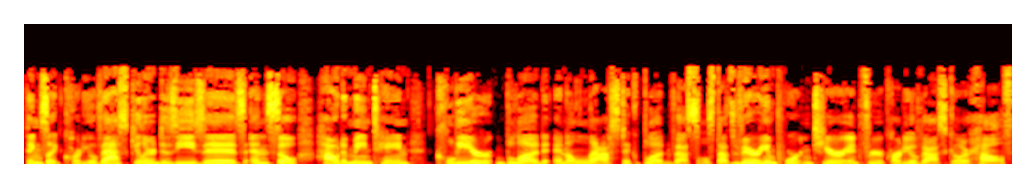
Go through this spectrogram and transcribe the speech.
things like cardiovascular diseases and so how to maintain clear blood and elastic blood vessels. That's very important here for your cardiovascular health.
